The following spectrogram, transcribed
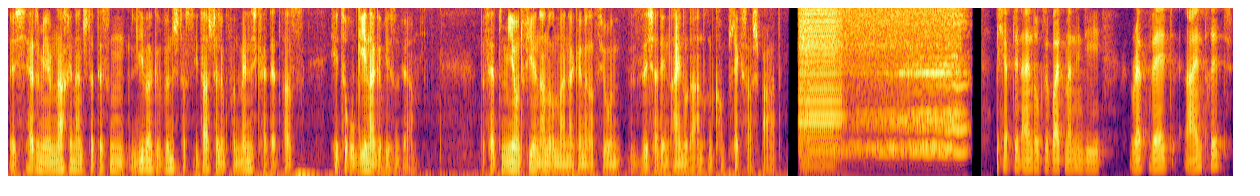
Ich hätte mir im Nachhinein stattdessen lieber gewünscht, dass die Darstellung von Männlichkeit etwas heterogener gewesen wäre. Das hätte mir und vielen anderen meiner Generation sicher den ein oder anderen Komplex erspart. Ich habe den Eindruck, sobald man in die Rap-Welt eintritt,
